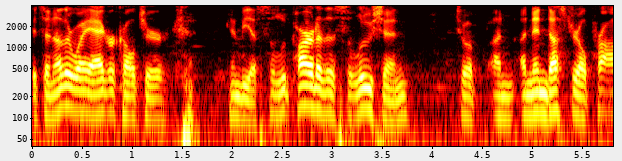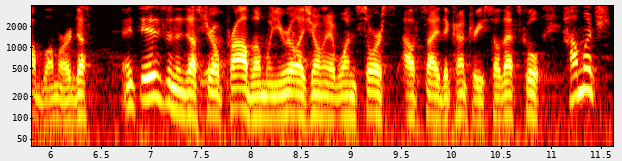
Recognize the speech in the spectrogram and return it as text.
it's another way agriculture can be a sol- part of the solution to a, an, an, industrial problem or a, It is an industrial problem when you realize you only have one source outside the country. So that's cool. How much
